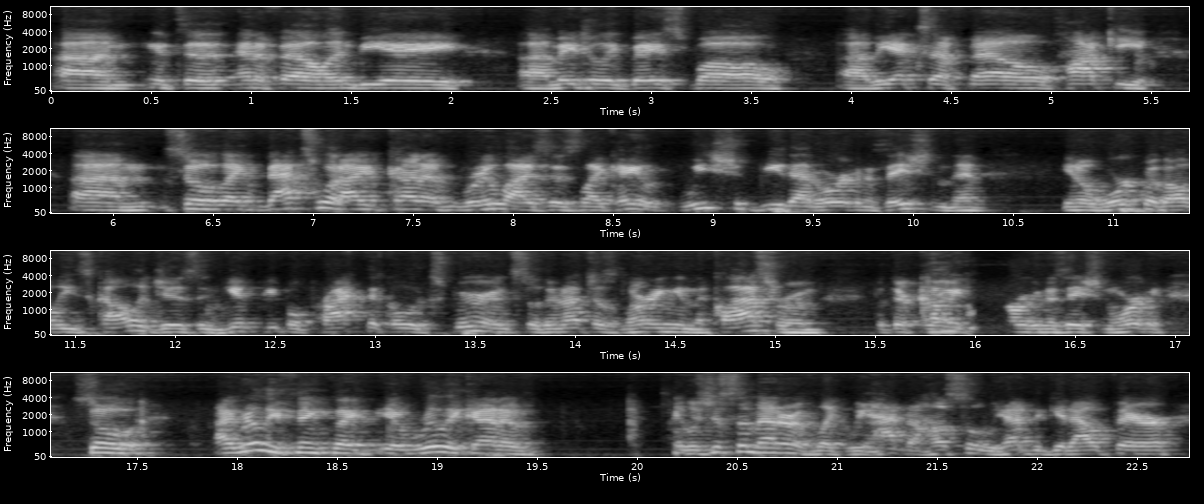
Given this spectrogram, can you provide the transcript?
um, into NFL, NBA, uh, Major League Baseball, uh, the XFL, hockey. Um, so like that's what I kind of realized is like, hey, we should be that organization that you know work with all these colleges and give people practical experience, so they're not just learning in the classroom, but they're coming to the organization working. So I really think like it really kind of it was just a matter of like we had to hustle, we had to get out there,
